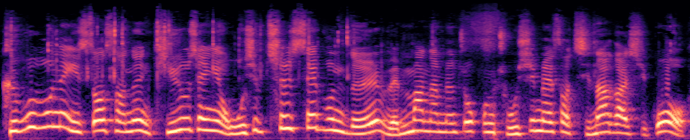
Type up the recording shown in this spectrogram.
그 부분에 있어서는 기후생의 57세 분들 웬만하면 조금 조심해서 지나가시고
